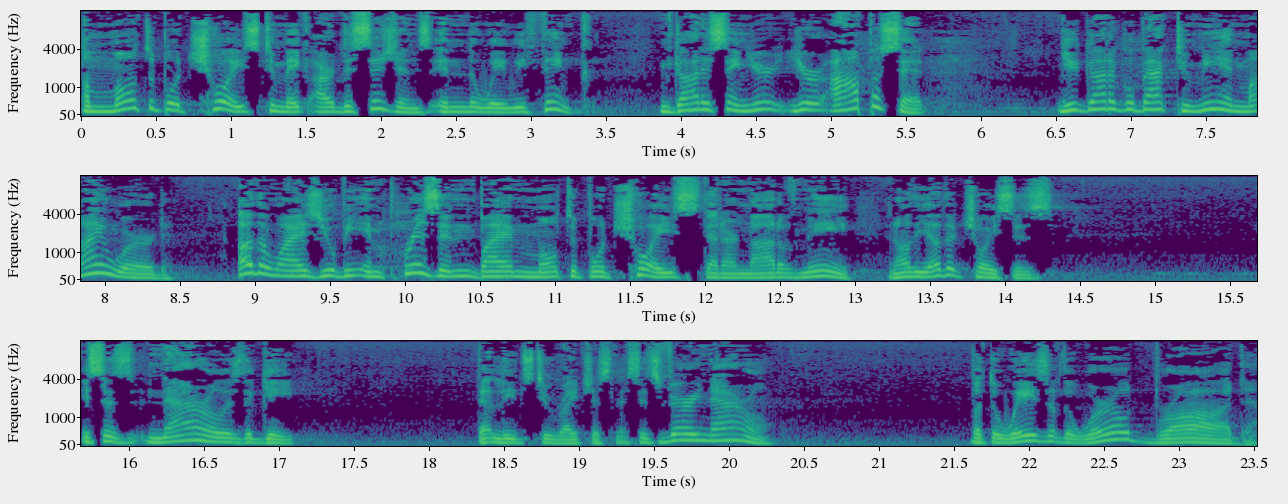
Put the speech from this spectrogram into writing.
a multiple choice to make our decisions in the way we think. And God is saying, You're, you're opposite. You've got to go back to me and my word. Otherwise, you'll be imprisoned by multiple choice that are not of me and all the other choices. It says, narrow is the gate that leads to righteousness. It's very narrow. But the ways of the world, broad,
